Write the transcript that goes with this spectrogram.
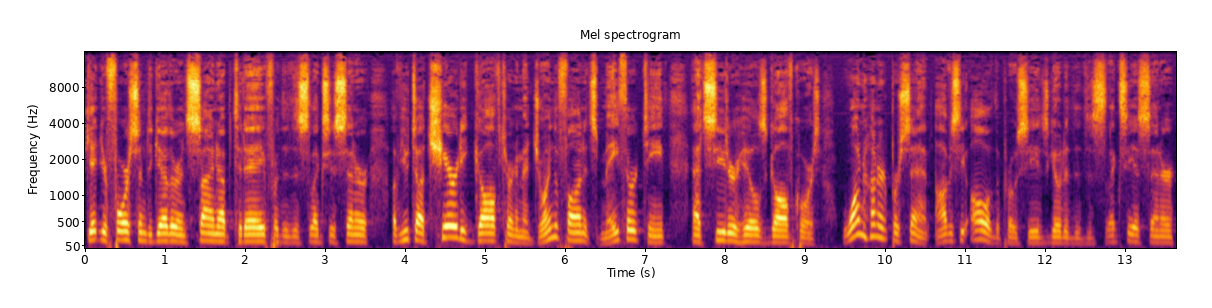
Get your foursome together and sign up today for the Dyslexia Center of Utah Charity Golf Tournament. Join the fun. It's May 13th at Cedar Hills Golf Course. 100%, obviously, all of the proceeds go to the Dyslexia Center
